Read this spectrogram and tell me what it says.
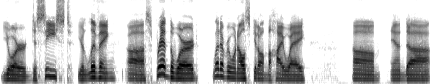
your deceased, your living. Uh, spread the word let everyone else get on the highway. Um, and uh,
